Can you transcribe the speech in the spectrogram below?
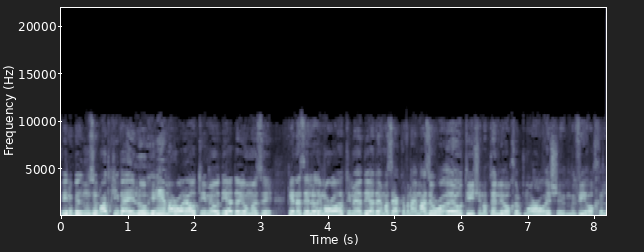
ואילו במזונות כתיב האלוהים הרואה אותי מעודי עד היום הזה, כן, אז אלוהים הרואה אותי מעודי עד היום הזה, הכוונה היא מה זה רואה אותי שנותן לי אוכל, כמו הרועה שמביא אוכל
